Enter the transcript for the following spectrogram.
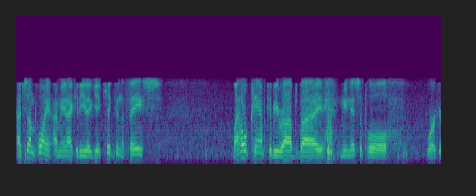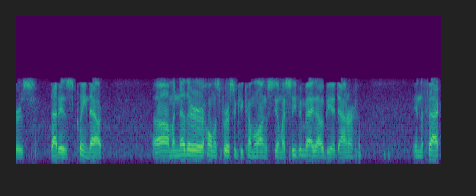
at some point, I mean, I could either get kicked in the face. My whole camp could be robbed by municipal workers. That is cleaned out. Um, another homeless person could come along and steal my sleeping bag. That would be a downer. In the fact,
